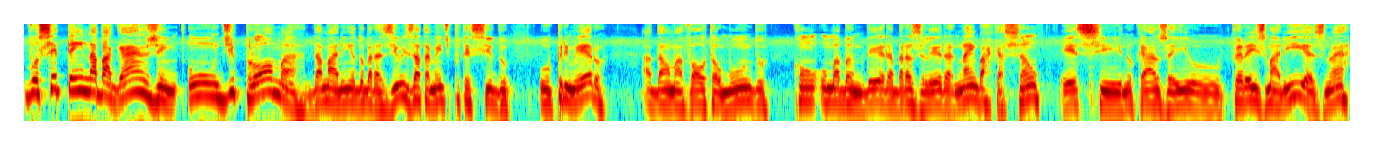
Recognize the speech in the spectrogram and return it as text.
Você tem na bagagem um diploma da Marinha do Brasil, exatamente por ter sido o primeiro a dar uma volta ao mundo com uma bandeira brasileira na embarcação. Esse, no caso aí, o Três Marias, não é?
